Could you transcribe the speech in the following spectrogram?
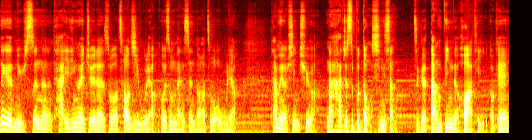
那个女生呢，她一定会觉得说超级无聊。为什么男生都要这么无聊？她没有兴趣嘛？那她就是不懂欣赏这个当兵的话题。OK，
